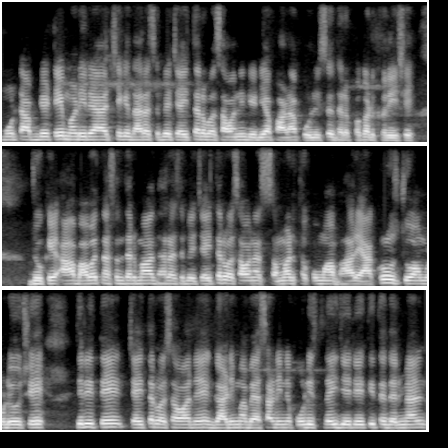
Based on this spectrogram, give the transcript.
મોટા અપડેટ એ મળી રહ્યા છે કે ધારાસભ્ય ચૈતર વસાવાની ડેડિયાપાડા પોલીસે ધરપકડ કરી છે. જો કે આ બાબતના સંદર્ભમાં ધારાસભ્ય ચૈતર વસાવાના સમર્થકોમાં ભારે આક્રોશ જોવા મળ્યો છે. જે રીતે ચૈતર વસાવાને ગાડીમાં બેસાડીને પોલીસ લઈ જઈ રહી હતી, તે દરમિયાન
